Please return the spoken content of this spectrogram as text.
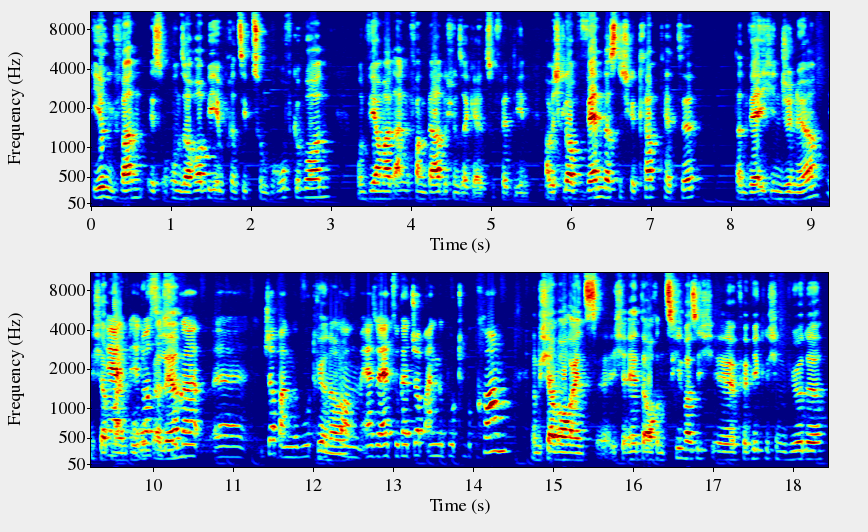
irgendwann ist unser Hobby im Prinzip zum Beruf geworden und wir haben halt angefangen, dadurch unser Geld zu verdienen. Aber ich glaube, wenn das nicht geklappt hätte, dann wäre ich Ingenieur. Ich habe meinen er, du Beruf hast erlernt sogar äh, Jobangebote Genau. bekommen. Also er hat sogar Jobangebote bekommen. und ich habe auch eins, ich hätte auch ein Ziel, was ich äh, verwirklichen würde.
